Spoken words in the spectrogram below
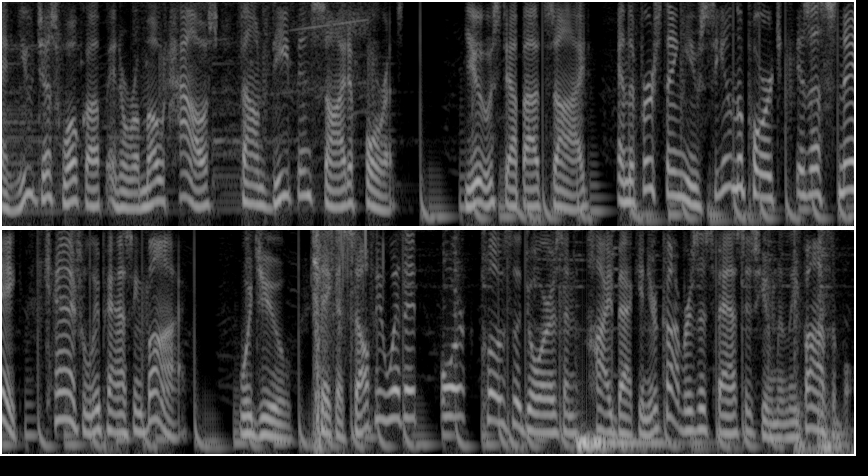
and you just woke up in a remote house found deep inside a forest. You step outside, and the first thing you see on the porch is a snake casually passing by. Would you take a selfie with it, or close the doors and hide back in your covers as fast as humanly possible?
